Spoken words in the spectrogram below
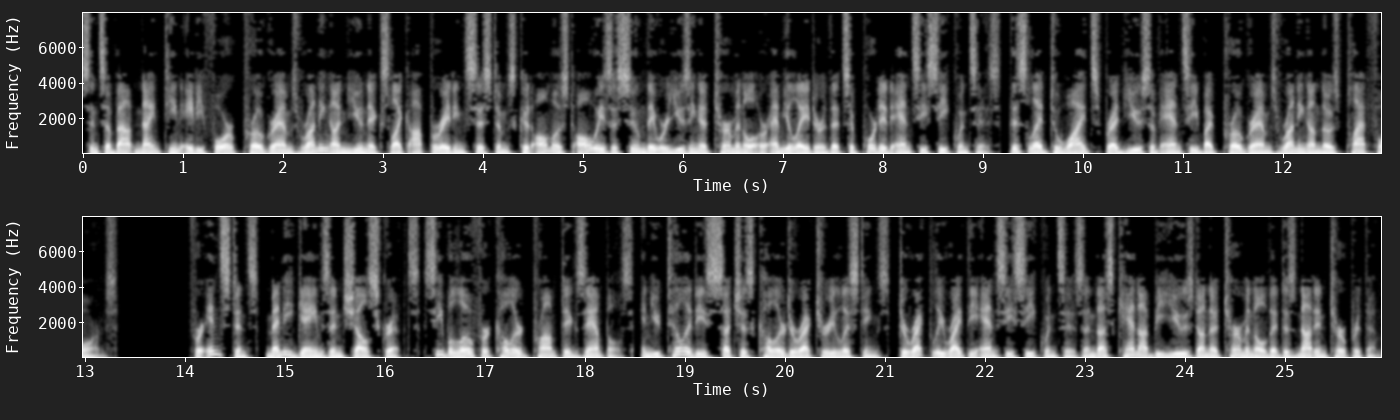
since about 1984 programs running on Unix-like operating systems could almost always assume they were using a terminal or emulator that supported ANSI sequences, this led to widespread use of ANSI by programs running on those platforms. For instance, many games and shell scripts see below for colored prompt examples, and utilities such as color directory listings, directly write the ANSI sequences and thus cannot be used on a terminal that does not interpret them.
